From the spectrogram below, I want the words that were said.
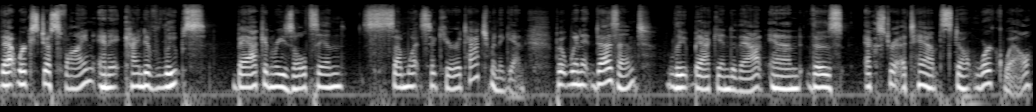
that works just fine and it kind of loops back and results in somewhat secure attachment again. But when it doesn't loop back into that and those extra attempts don't work well,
